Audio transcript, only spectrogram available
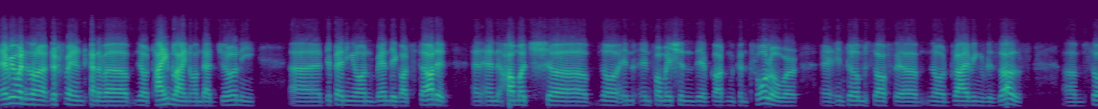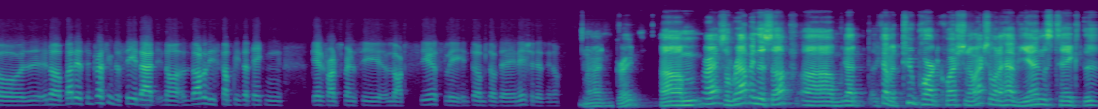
everyone is on a different kind of a you know timeline on that journey, uh, depending on when they got started and, how much uh, information they've gotten control over uh, in terms of uh, driving results. Um, but it's interesting to see that a lot of these companies are taking data transparency a lot seriously in terms of their initiatives. You know. All right, great. Um, all right, so wrapping this up, we got kind of a two-part question. I actually want to have Jens take this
